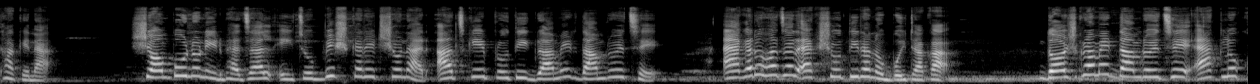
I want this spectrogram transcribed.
থাকে না। সম্পূর্ণ নির্ভেজাল এই চব্বিশ ক্যারেট সোনার আজকে প্রতি গ্রামের দাম রয়েছে এগারো হাজার একশো তিরানব্বই টাকা। দশ গ্রামের দাম রয়েছে এক লক্ষ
